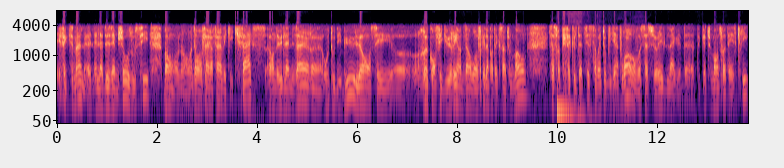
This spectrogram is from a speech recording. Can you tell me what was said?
Effectivement, la, deuxième chose aussi, bon, on, on, on, va faire affaire avec Equifax. On a eu de la misère euh, au tout début. Là, on s'est euh, reconfiguré en disant on va offrir la protection à tout le monde. Ça sera plus facultatif, ça va être obligatoire. On va s'assurer de, que tout le monde soit inscrit.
